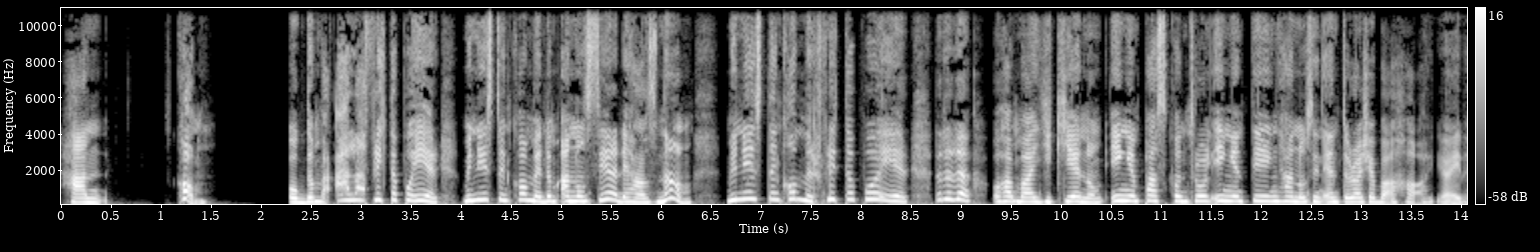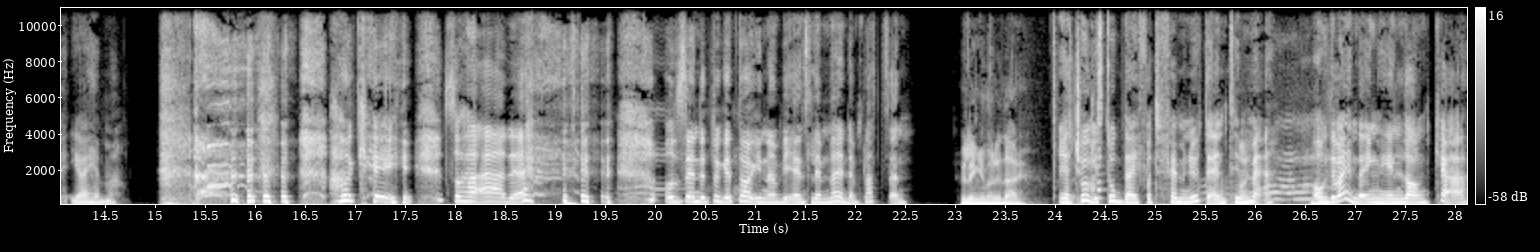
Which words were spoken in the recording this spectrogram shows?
han kom. Och de bara, alla flytta på er, ministern kommer. De annonserade hans namn. Ministern kommer, flytta på er. Da, da, da. Och han bara gick igenom, ingen passkontroll, ingenting. Han och sin entourage. Jag bara, aha, jag är, jag är hemma. Okej, så här är det. och sen det tog ett tag innan vi ens lämnade den platsen. Hur länge var det där? Jag tror vi stod där i 45 minuter, en timme. Och det var ändå ingen lång kö.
